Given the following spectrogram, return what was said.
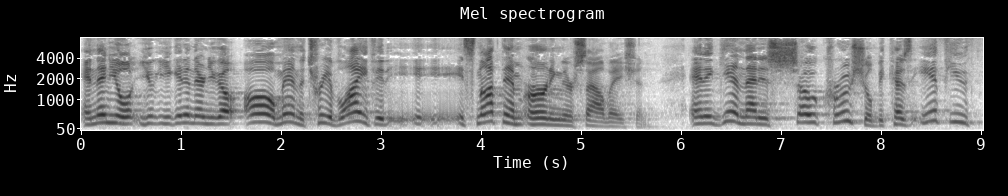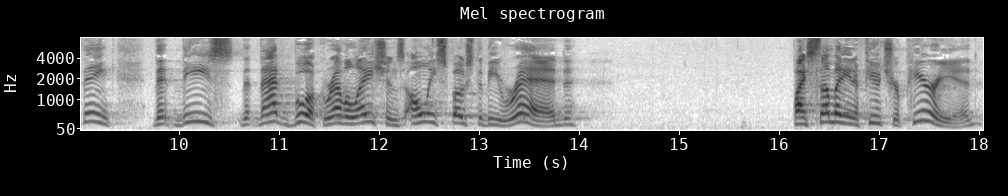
and then you'll, you, you get in there and you go, oh man, the tree of life, it, it, it's not them earning their salvation. And again, that is so crucial because if you think that these that, that book, Revelation's only supposed to be read by somebody in a future period,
